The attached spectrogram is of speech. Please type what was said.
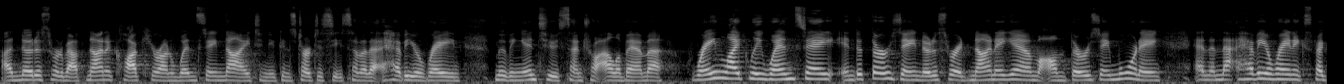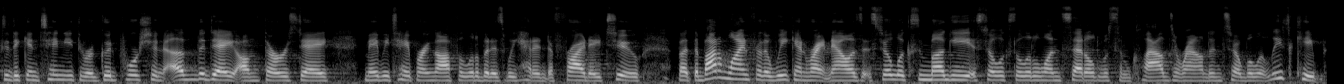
uh, notice sort of about 9 o'clock here on Wednesday night, and you can start to see some of that heavier rain moving into central Alabama. Rain likely Wednesday into Thursday. Notice we're at 9 a.m. on Thursday morning, and then that heavier rain expected to continue through a good portion of the day on Thursday, maybe tapering off a little bit as we head into Friday too. But the bottom line for the weekend right now is it still looks muggy. It still looks a little unsettled with some clouds around, and so we'll at least keep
